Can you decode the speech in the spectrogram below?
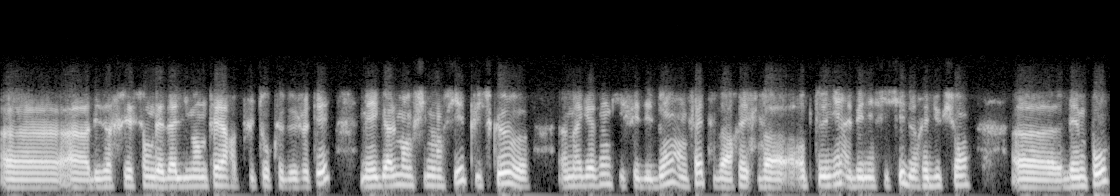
à des associations d'aide alimentaire plutôt que de jeter, mais également financier, puisque un magasin qui fait des dons, en fait, va, va obtenir et bénéficier de réductions euh, d'impôts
